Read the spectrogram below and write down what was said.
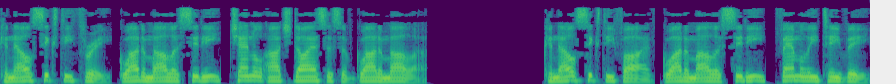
Canal 63 Guatemala City, Channel Archdiocese of Guatemala Canal 65 Guatemala City, Family TV,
